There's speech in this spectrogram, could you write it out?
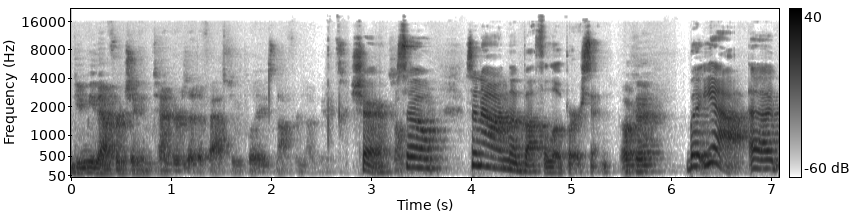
give me that for chicken tenders at a fast food place, not for nuggets. Sure. So, so now I'm a buffalo person. Okay. But yeah, uh,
